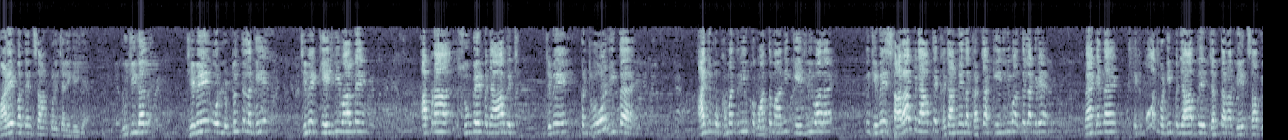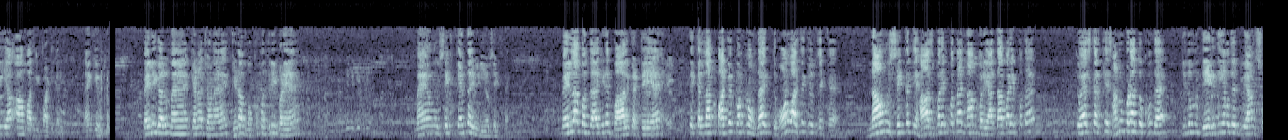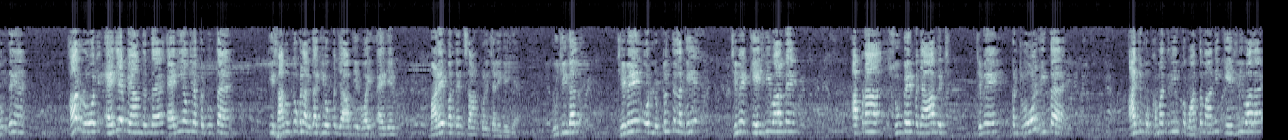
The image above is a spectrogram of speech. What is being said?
ਮਾੜੇ ਬੰਦੇ ਇਨਸਾਨ ਕੋਲ ਚਲੀ ਗਈ ਹੈ। ਦੂਜੀ ਗੱਲ, ਜਿਵੇਂ ਉਹ ਲੁੱਟਣ ਤੇ ਲੱਗੇ ਹੈ, ਜਿਵੇਂ ਕੇਜਰੀਵਾਲ ਨੇ ਆਪਣਾ ਸੂਬੇ ਪੰਜਾਬ ਵਿੱਚ ਜਿਵੇਂ ਕੰਟਰੋਲ ਕੀਤਾ ਹੈ, ਅੱਜ ਮੁੱਖ ਮੰਤਰੀ ਭਗਵੰਤ ਮਾਨ ਹੀ ਕੇਜਰੀਵਾਲ ਹੈ, ਤੇ ਜਿਵੇਂ ਸਾਰਾ ਪੰਜਾਬ ਦੇ ਖਜ਼ਾਨੇ ਦਾ ਖਰਚਾ ਕੇਜਰੀਵਾਲ ਤੇ ਲੱਗ ਰਿਹਾ ਹੈ ਮੈਂ ਕਹਿੰਦਾ ਹੈ, ਇੱਕ ਬਹੁਤ ਵੱਡੀ ਪੰਜਾਬ ਦੇ ਜਨਤਾ ਨਾਲ ਬੇਇਨਸਾਫੀ ਆ ਆਮ ਆਦਮੀ ਪਾਰਟੀ ਕਰੀ। ਥੈਂਕ ਯੂ ਪਹਿਲੀ ਗੱਲ ਮੈਂ ਕਹਿਣਾ ਚਾਹਣਾ ਹੈ ਜਿਹੜਾ ਮੁੱਖ ਮੰਤਰੀ ਬਣਿਆ ਮੈਂ ਉਹਨੂੰ ਸਿੱਖ ਕਹਿੰਦਾ ਹੀ ਨਹੀਂ ਉਹ ਸਿੱਖ ਹੈ। ਪਹਿਲਾ ਬੰਦਾ ਜਿਹਨੇ ਬਾਲ ਕੱਟੇ ਹੈ ਤੇ ਕੱਲਾ ਪੱਗ ਬਣਾਉਂਦਾ ਹੈ, ਦਿਖਾਉਣ ਵਾਸਤੇ ਕਿਉਂ ਸਿੱਖ ਹੈ? ਨਾ ਉਹਨੂੰ ਸਿੱਖ ਇਤਿਹਾਸ ਬਾਰੇ ਪਤਾ ਨਾ ਮਰਿਆਦਾ ਬਾਰੇ ਪਤਾ। ਤੋ ਇਸ ਕਰਕੇ ਸਾਨੂੰ ਬੜਾ ਦੁੱਖ ਹੁੰਦਾ ਜਦੋਂ ਉਹਨੂੰ ਦੇਖਦੇ ਹਾਂ ਉਹਦੇ ਬਿਆਨ ਸੁਣਦੇ ਹਾਂ ਹਰ ਰੋਜ਼ ਐਜੇ ਬਿਆਨ ਦਿੰਦਾ ਹੈ ਐਜੀਆਂ ਉਹਦੀਆਂ ਕਰਤੂਤਾਂ ਹੈ ਕਿ ਸਾਨੂੰ ਦੁੱਖ ਲੱਗਦਾ ਕਿ ਉਹ ਪੰਜਾਬ ਦੀ ਅਗਵਾਈ ਐਜੇ ਮਾੜੇ ਬੰਦੇ ਇਨਸਾਨ ਕੋਲ ਚਲੀ ਗਈ ਹੈ। ਦੂਜੀ ਗੱਲ, ਜਿਵੇਂ ਉਹ ਲੁੱਟਣ ਤੇ ਲੱਗੇ ਹੈ, ਜਿਵੇਂ ਕੇਜਰੀਵਾਲ ਨੇ ਆਪਣਾ ਸੂਬੇ ਪੰਜਾਬ ਵਿੱਚ ਜਿਵੇਂ ਕੰਟਰੋਲ ਕੀਤਾ ਹੈ, ਅੱਜ ਮੁੱਖ ਮੰਤਰੀ ਭਗਵੰਤ ਮਾਨ ਨਹੀਂ ਕੇਜਰੀਵਾਲ ਹੈ,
